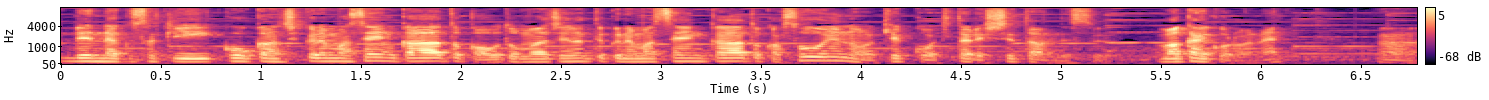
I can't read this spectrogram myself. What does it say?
連絡先交換してくれませんかとかお友達になってくれませんかとかそういうのが結構来たりしてたんです。若い頃はね。うん。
